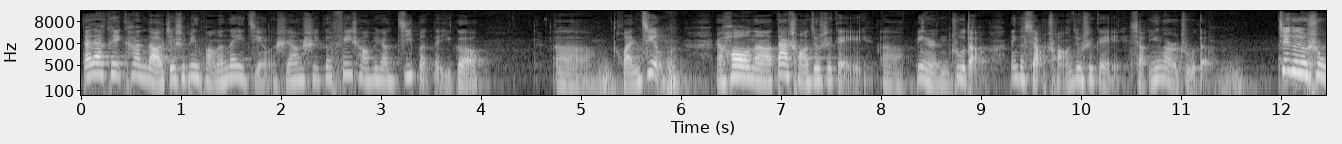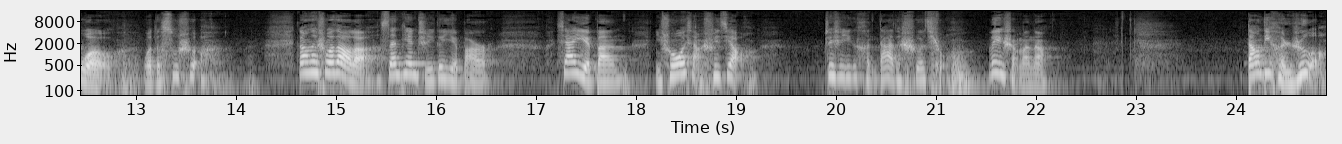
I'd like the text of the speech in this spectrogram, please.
大家可以看到，这是病房的内景，实际上是一个非常非常基本的一个呃环境。然后呢，大床就是给呃病人住的，那个小床就是给小婴儿住的。这个就是我我的宿舍。刚才说到了三天值一个夜班儿，下夜班，你说我想睡觉。这是一个很大的奢求，为什么呢？当地很热，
